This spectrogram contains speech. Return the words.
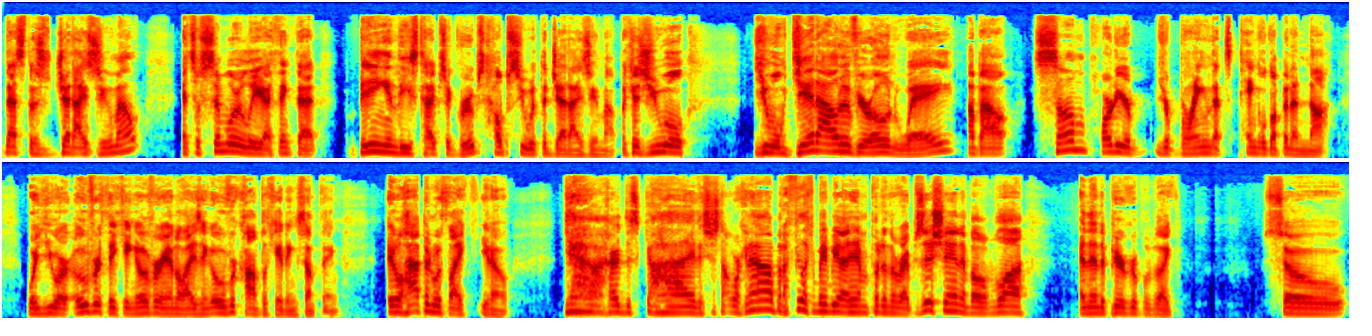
that's the jedi zoom out and so similarly i think that being in these types of groups helps you with the jedi zoom out because you will you will get out of your own way about some part of your your brain that's tangled up in a knot where you are overthinking overanalyzing overcomplicating something it'll happen with like you know yeah, I hired this guy and it's just not working out, but I feel like maybe I haven't put in the right position and blah, blah, blah. And then the peer group will be like, so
